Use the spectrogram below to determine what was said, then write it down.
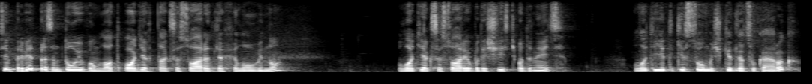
Всім привіт! Презентую вам лот одяг та аксесуари для Хеллоуіну. У лоті аксесуарів буде 6 одиниць. У лоті є такі сумочки для цукерок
